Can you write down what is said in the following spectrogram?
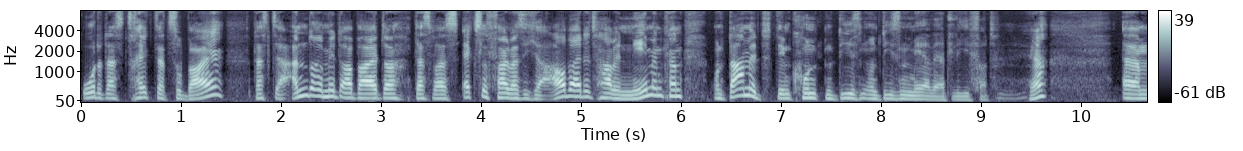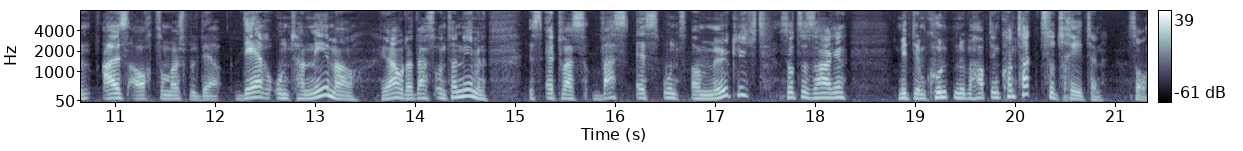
Oder das trägt dazu bei, dass der andere Mitarbeiter das, was Excel-File, was ich erarbeitet habe, nehmen kann und damit dem Kunden diesen und diesen Mehrwert liefert. Ja? Ähm, als auch zum Beispiel der, der Unternehmer ja, oder das Unternehmen ist etwas, was es uns ermöglicht, sozusagen mit dem Kunden überhaupt in Kontakt zu treten. So.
